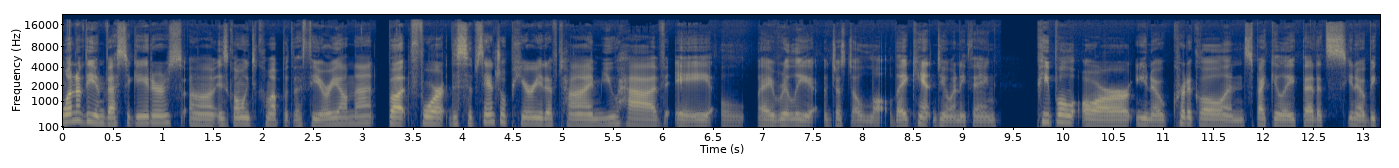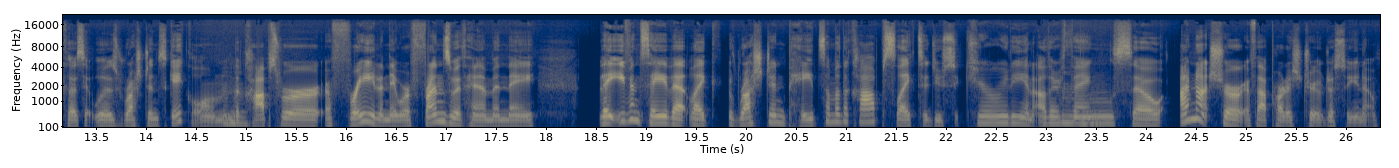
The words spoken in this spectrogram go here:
One of the investigators uh, is going to come up with a theory on that. But for the substantial period of time, you have a, a really just a lull. They can't do anything people are, you know, critical and speculate that it's, you know, because it was Rushton Skakel and the cops were afraid and they were friends with him and they they even say that like Rushton paid some of the cops like to do security and other things. So I'm not sure if that part is true, just so you know.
